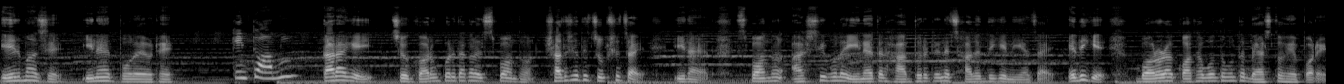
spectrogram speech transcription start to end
এর মাঝে ইনায়েত বলে ওঠে কিন্তু আমি? তার আগেই চোখ গরম করে তাকালো স্পন্দন সাথে সাথে চুপসে যায় ইনায়েত। স্পন্দন আসছি বলে ইনায়েতের হাত ধরে টেনে ছাদের দিকে নিয়ে যায়। এদিকে বড়রা কথা বলতে বলতে ব্যস্ত হয়ে পড়ে।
